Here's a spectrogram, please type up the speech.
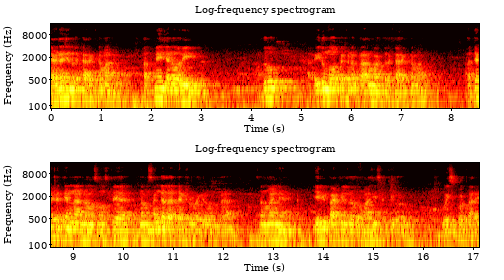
ಎರಡನೇ ದಿನದ ಕಾರ್ಯಕ್ರಮ ಹತ್ತನೇ ಜನವರಿ, ಅದು ಐದು ಮೂವತ್ತಕ್ಕನ ಪ್ರಾರಂಭ ಆಗ್ತದ ಕಾರ್ಯಕ್ರಮ. ಅಧ್ಯಕ್ಷತೆಯನ್ನು ನಮ್ಮ ಸಂಸ್ಥೆಯ, ನಮ್ಮ ಸಂಘದ ಅಧ್ಯಕ್ಷರು ಆಗಿರುವಂತಹ ಸನ್ಮಾನ್ಯ ಎ ವಿ ಪಾಟೀಲ್ರವರು, ಮಾಜಿ ಸಚಿವರು ವಹಿಸಿಕೊಳ್ತಾರೆ.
